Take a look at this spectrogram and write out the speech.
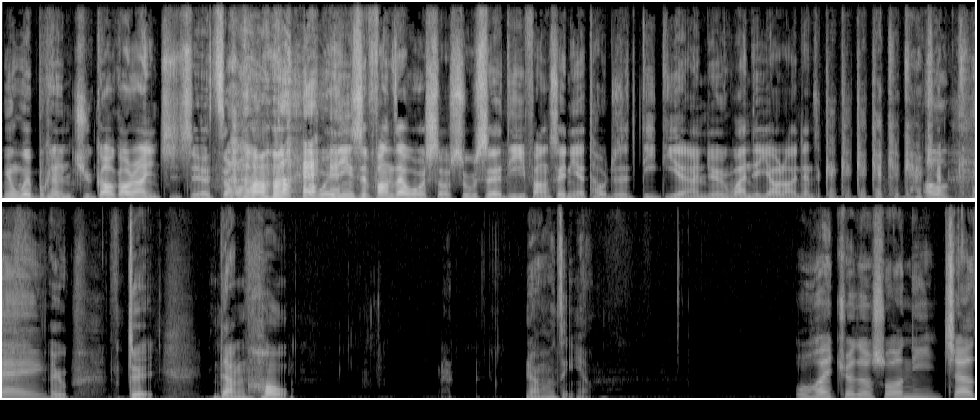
因为我也不可能举高高让你直直的走啊，我一定是放在我手舒适的地方，所以你的头就是低低的，然后你就弯着腰，然后这样子咔咔咔咔咔咔咔。OK，哎呦，对然后，然后怎样？我会觉得说你这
